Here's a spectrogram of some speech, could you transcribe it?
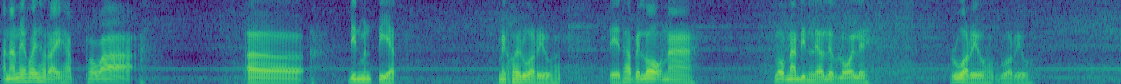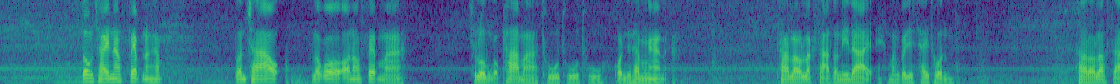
อันนั้นไม่ค่อยเท่าไหร่ครับ เพราะว่าเอ่อดินมันเปียก ไม่ค่อยรั่วเร็วครับ แต่ถ้าไปลอกนา ลอกหน้าดินแล้วเรียบร้อยเลย รั่วเร็วครับ รั่วเร็ว ต้องใช้น้ำแฟบนะครับ ตอนเช้าเราก็เอาน้ำแฟบมาฉโลมกับผ้ามาถูถูถูก่อนจะทำงานอะถ้าเรารักษาตัวนี้ได้ มันก็จะใช้ทน ถ้าเรารักษา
